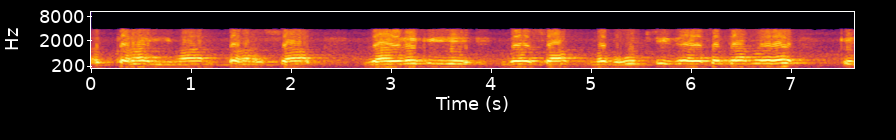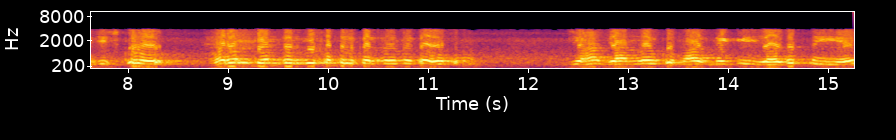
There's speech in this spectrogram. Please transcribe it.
اب کہاں ایمان، کہاں صاف؟ ظاہر ہے کہ یہ بہت صاف، مضبوط چیز ہے، ایسا جانور ہے کہ جس کو حرم کے اندر بھی قتل کرنے میں کا حکم جہاں جانور کو مارنے کی اجازت نہیں ہے،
